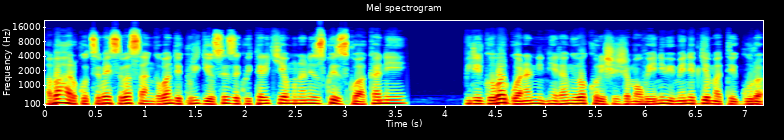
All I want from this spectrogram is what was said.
Abaharokotse bahise basanga abandi kuri diyoseze ku itariki ya munani z'ukwezi kwa kane birirwa barwana n'interahamwe bakoresheje amabuye n'ibimene by'amategura.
